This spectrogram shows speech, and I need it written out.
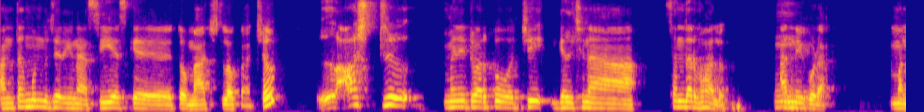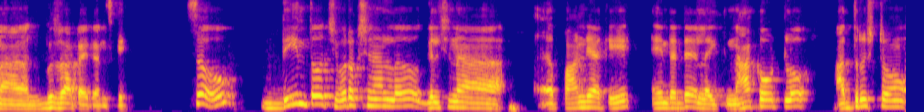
అంతకుముందు జరిగిన సిఎస్కే తో మ్యాచ్లో కావచ్చు లాస్ట్ మినిట్ వరకు వచ్చి గెలిచిన సందర్భాలు. అన్ని కూడా మన గుజరాత్ టైటన్స్కి సో దీంతో చివరి క్షణాల్లో గెలిచిన పాండ్యాకి ఏంటంటే లైక్ నాకౌట్లో అదృష్టం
